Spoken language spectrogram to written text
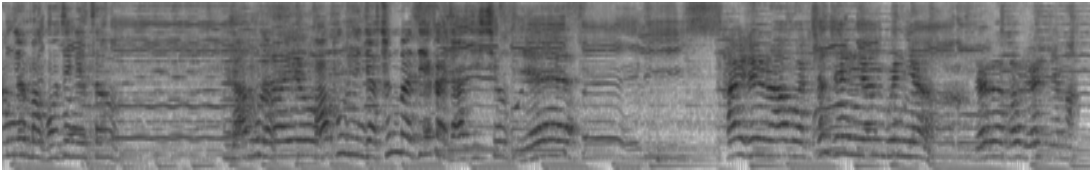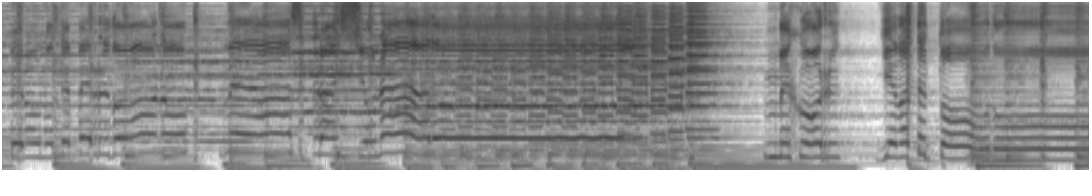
양념만 고생해서 이제 앞으로 앞으로 이제 술만 때가 자지쇼. 예 사실하고 천생연분이야 여러 소리 하지 마 Pero no te perdono, me has traicionado. Mejor llévate todo.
